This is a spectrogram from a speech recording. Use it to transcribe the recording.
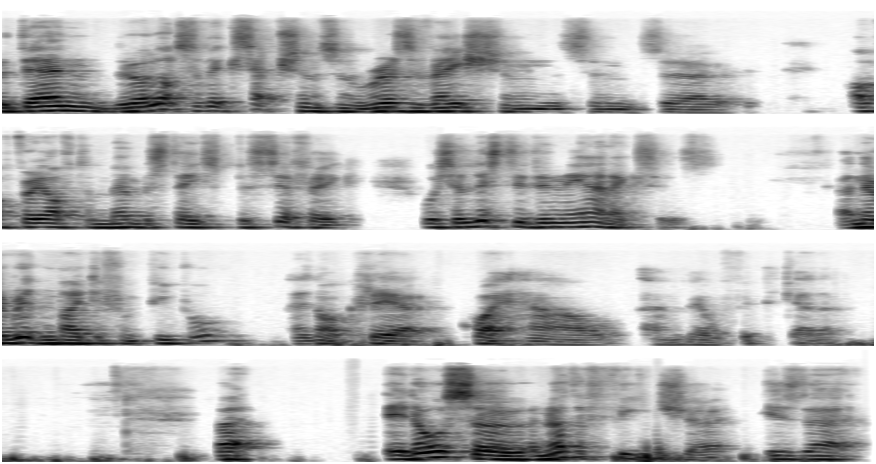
but then there are lots of exceptions and reservations and uh, very often member state specific, which are listed in the annexes. And they're written by different people. It's not clear quite how um, they'll fit together. But it also, another feature is that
